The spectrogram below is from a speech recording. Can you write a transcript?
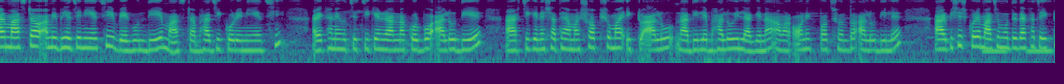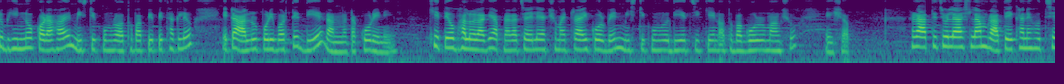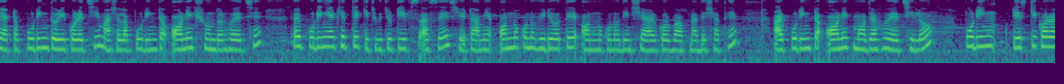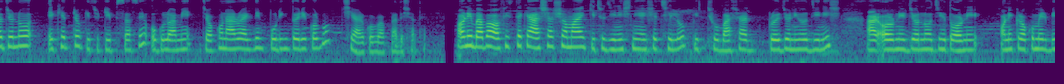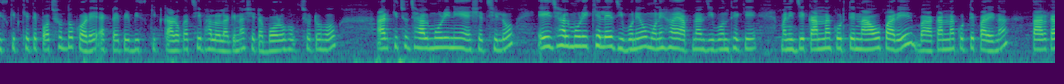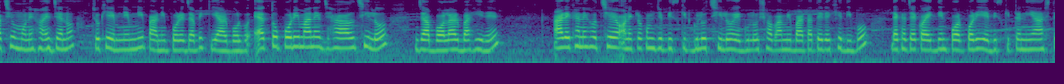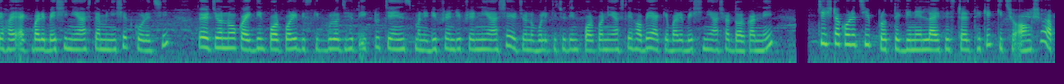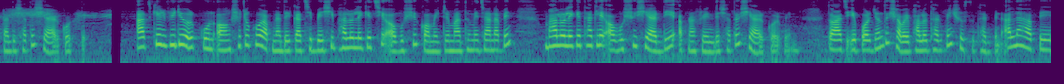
আর মাছটাও আমি ভেজে নিয়েছি বেগুন দিয়ে মাছটা ভাজি করে নিয়েছি। আর এখানে হচ্ছে চিকেন রান্না করব আলু দিয়ে। আর চিকেনের সাথে আমার সব সময় একটু আলু না দিলে ভালোই লাগে না আমার অনেক পছন্দ আলু দিলে। আর বিশেষ করে মাঝে মধ্যে দেখা যায় একটু ভিন্ন করা হয় মিষ্টি কুমড়ো অথবা পেঁপে থাকলেও। এটা আলুর পরিবর্তে দিয়ে রান্নাটা করে নিই। খেতেও ভালো লাগে আপনারা চাইলে একসময় ট্রাই করবেন মিষ্টি কুমড়ো দিয়ে চিকেন অথবা গরুর মাংস এইসব। রাতে চলে আসলাম। রাতে এখানে হচ্ছে একটা পুডিং তৈরি করেছি। মাসালা পুডিংটা অনেক সুন্দর হয়েছে। তবে পুডিংয়ের ক্ষেত্রে কিছু কিছু টিপস আছে, সেটা আমি অন্য কোনো ভিডিওতে, অন্য কোনো দিন শেয়ার করব আপনাদের সাথে। আর পুডিংটা অনেক মজা হয়েছিল। পুডিং টেস্টি করার জন্য এক্ষেত্রেও কিছু টিপস আছে। ওগুলো আমি যখন আরও একদিন পুডিং তৈরি করব, শেয়ার করব আপনাদের সাথে। অনি বাবা অফিস থেকে আসার সময় কিছু জিনিস নিয়ে এসেছিল, কিছু বাসার প্রয়োজনীয় জিনিস। আর অরণির জন্য, যেহেতু অরণি অনেক রকমের বিস্কিট খেতে পছন্দ করে, এক টাইপের বিস্কিট কারও কাছেই ভালো লাগে না, সেটা বড় হোক, ছোট হোক। আর কিছু ঝালমুড়ি নিয়ে এসেছিল। এই ঝালমুড়ি খেলে জীবনেও মনে হয় আপনার জীবন থেকে মানে যে কান্না করতে নাও পারে বা কান্না করতে পারে না, তার কাছেও মনে হয় যেন চোখে এমনি এমনি পানি পড়ে যাবে, কি আর বলব। এত পরিমাণে ঝাল ছিল যা বলার বাহিরে। আর এখানে হচ্ছে অনেক রকম যে বিস্কিটগুলো ছিল, এগুলো সব আমি বাটাতে রেখে দিব। দেখা যায় কয়েকদিন পরপরই এই বিস্কিটটা নিয়ে আসতে হয়। একবারে বেশি নিয়ে আসতে আমি নিষেধ করেছি। তো এর জন্য কয়েকদিন পরপরই বিস্কিটগুলো যেহেতু একটু চেঞ্জ মানে ডিফারেন্ট ডিফারেন্ট নিয়ে আসে, এর জন্য বলি কিছুদিন পরপর নিয়ে আসলে হবে, একেবারে বেশি নিয়ে আসার দরকার নেই। চেষ্টা করেছি প্রত্যেক দিনের লাইফস্টাইল থেকে কিছু অংশ আপনাদের সাথে শেয়ার করতে। আজকের ভিডিওর কোন অংশটুকু আপনাদের কাছে বেশি ভালো লেগেছে অবশ্যই কমেন্টের মাধ্যমে জানাবেন। ভালো লেগে থাকলে অবশ্যই শেয়ার দিয়ে আপনার ফ্রেন্ডদের সাথেও শেয়ার করবেন। তো আজ এ পর্যন্ত সবাই ভালো থাকবেন, সুস্থ থাকবেন। আল্লাহ হাফেজ।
